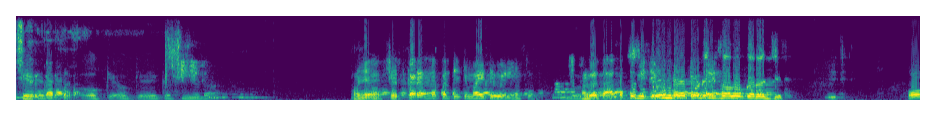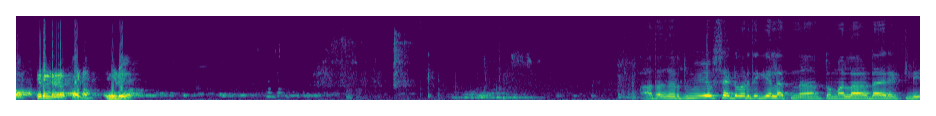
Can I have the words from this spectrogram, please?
शेअर करता ओके ओके एकच मिनिट हा. म्हणजे मग शेतकऱ्यांना पण त्याची माहिती होईल ना सर. म्हणजे आता तुम्ही जे स्क्रीन रेकॉर्डिंग चालू करायची. हो स्क्रीन रेकॉर्डिंग व्हिडिओ आता जर तुम्ही वेबसाईट वरती गेलात ना तुम्हाला डायरेक्टली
